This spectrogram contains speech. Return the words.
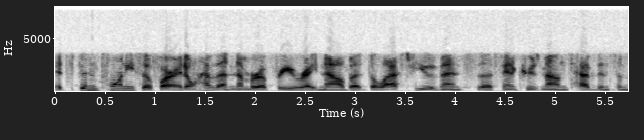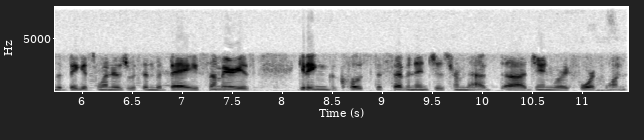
It's been plenty so far. I don't have that number up for you right now, but the last few events, uh, Santa Cruz Mountains have been some of the biggest winners within the bay. Some areas getting close to seven inches from that uh, January 4th one.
